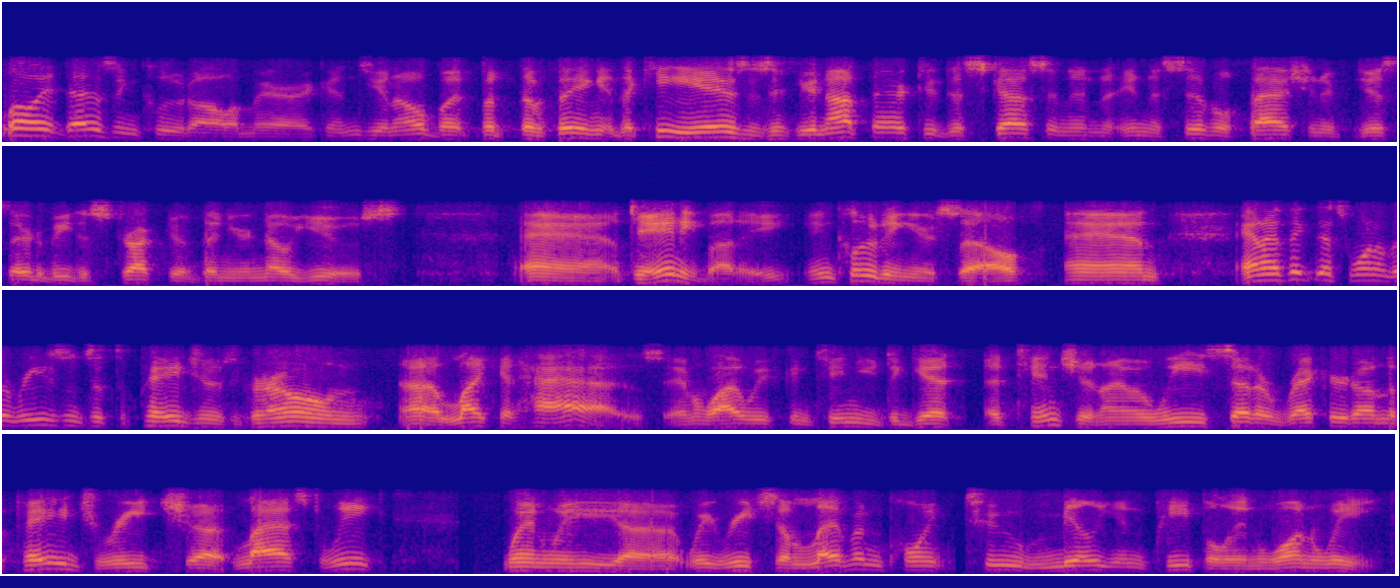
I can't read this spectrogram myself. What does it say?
Well, it does include all Americans, you know, but but the thing, the key is, is if you're not there to discuss it in in a civil fashion, if you're just there to be destructive, then you're no use. Uh, to anybody, including yourself. And and I think that's one of the reasons that the page has grown uh, like it has, and why we've continued to get attention. I mean, we set a record on the page reach uh, last week when we uh, we reached 11.2 million people in one week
